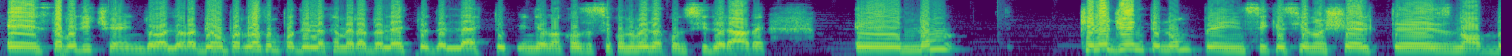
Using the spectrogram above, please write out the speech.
E stavo dicendo, allora abbiamo parlato un po' della camera da letto e del letto, quindi è una cosa secondo me da considerare. E non, che la gente non pensi che siano scelte snob,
